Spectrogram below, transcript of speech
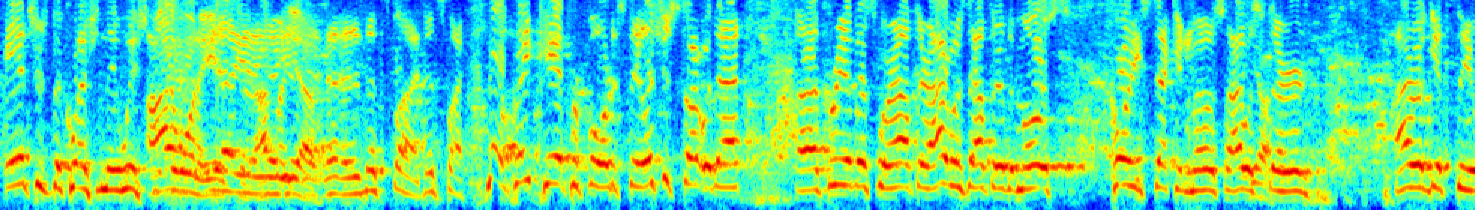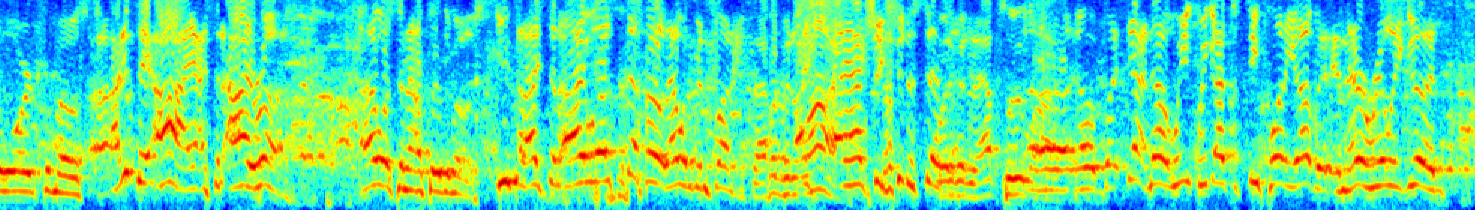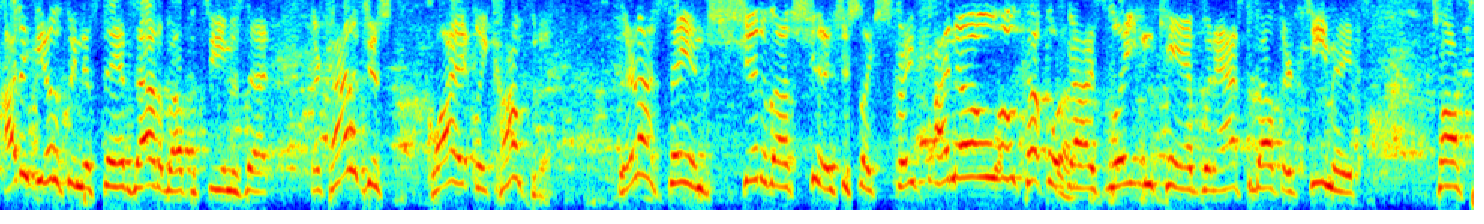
answers the question they wish. to I wanna Yeah, answer. yeah, yeah, a- yeah. yeah. Uh, that's fine. That's fine. No, great camp for Florida State. Let's just start with that. Uh, three of us were out there. I was out there the most. Corey second most. I was Yeah. third. Ira gets the award for most. I didn't say I. I said Ira. I wasn't out there the most. You thought I said I was? No, that would have been funny. That would've been a I- lie. I actually should have said Would have been an absolute lie. Uh, uh, but yeah, no, we, we got to see plenty of it, and they're really good. I think the other thing that stands out about the team is that they're kind of just quietly confident. They're not saying shit about shit. It's just like straight. I know a couple of guys late in camp, when asked about their teammates, talked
